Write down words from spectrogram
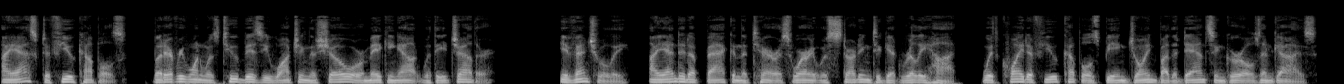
I asked a few couples, but everyone was too busy watching the show or making out with each other. Eventually, I ended up back in the terrace where it was starting to get really hot, with quite a few couples being joined by the dancing girls and guys.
